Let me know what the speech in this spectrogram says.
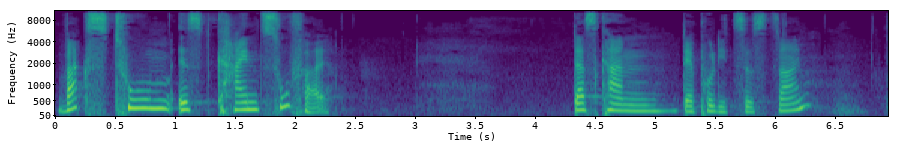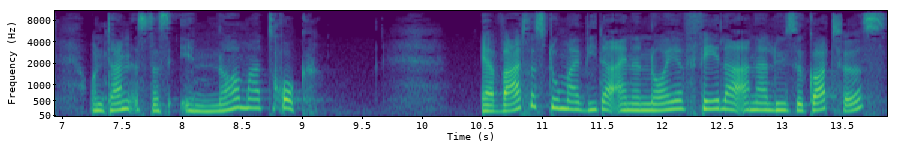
Wachstum ist kein Zufall. Das kann der Polizist sein. Und dann ist das enormer Druck. Erwartest du mal wieder eine neue Fehleranalyse Gottes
